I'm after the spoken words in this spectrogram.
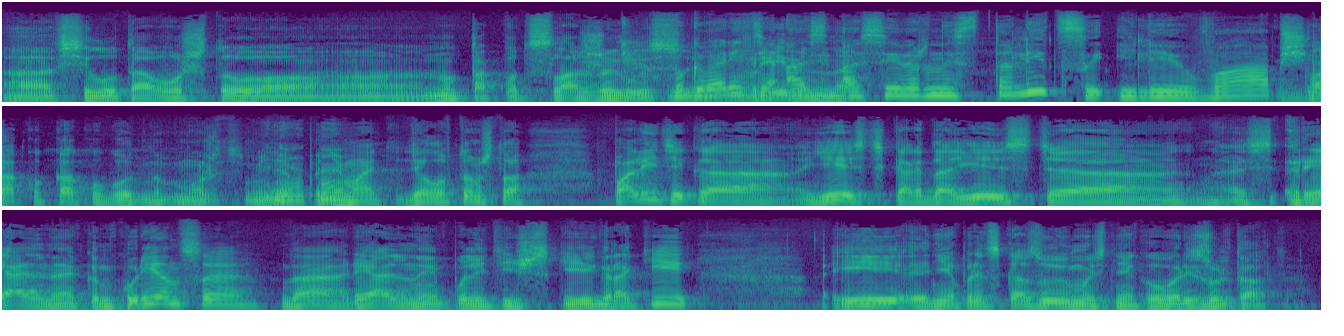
в силу того, что ну так вот сложилось. Вы говорите о, о северной столице или вообще? Как, как угодно можете меня Нет, понимать. Да? Дело в том, что политика есть, когда есть э, реальная конкуренция, да, реальные политические игроки и непредсказуемость некого результата.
